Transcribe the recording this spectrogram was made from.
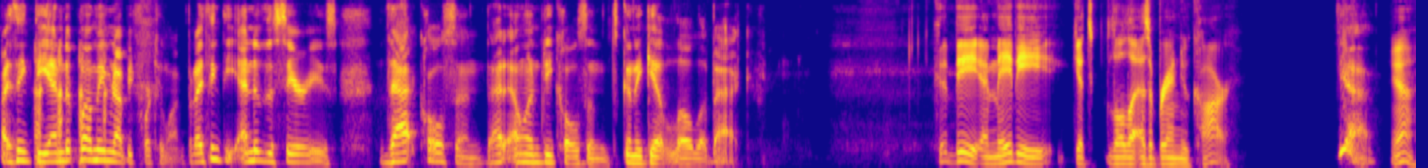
I think the end of well, maybe not before too long, but I think the end of the series, that Coulson, that LMD Coulson, is gonna get Lola back. Could be, and maybe gets Lola as a brand new car. Yeah, Yeah.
